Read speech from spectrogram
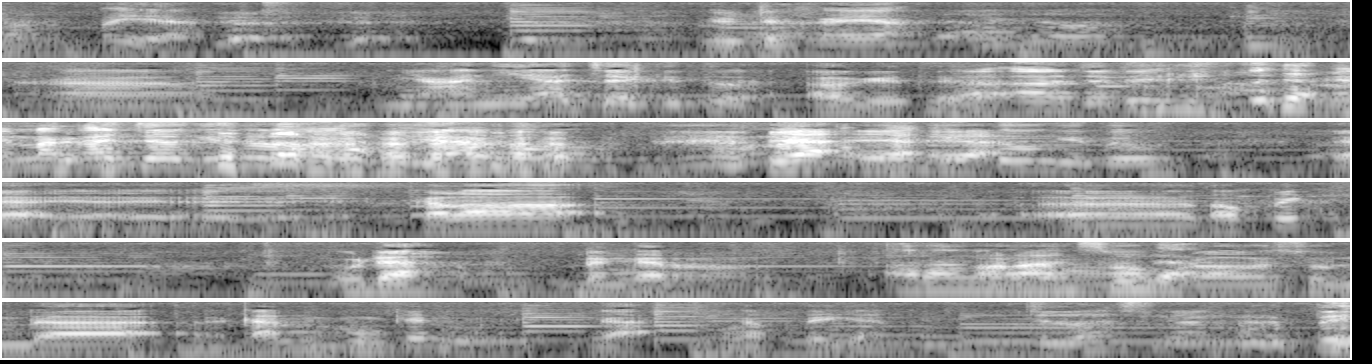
apa ya? Ya udah kayak eh, nyanyi aja gitu. Oh gitu Ya, ya ah, jadi enak aja gitu loh. Ya aku Ya, ya, ya. gitu gitu. Ya ya, ya, ya. kalau eh, topik udah denger Orang- orang, Sunda. ngobrol Sunda. Kan mungkin nggak ngerti kan? Jelas nggak ngerti.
